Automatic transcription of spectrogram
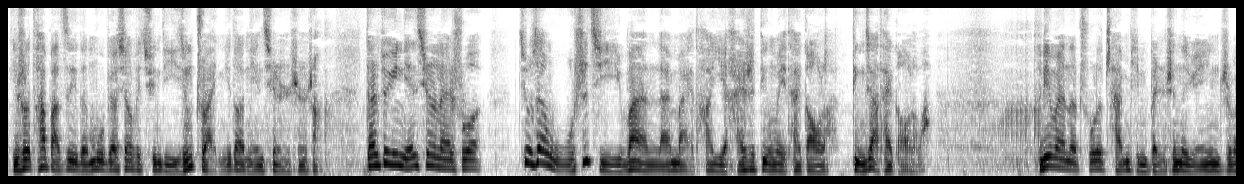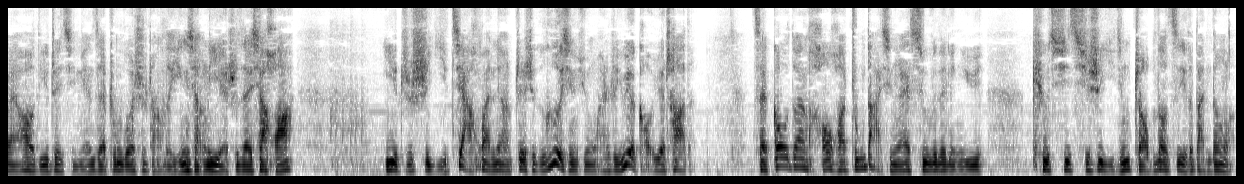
你说他把自己的目标消费群体已经转移到年轻人身上，但是对于年轻人来说，就算五十几万来买它，也还是定位太高了，定价太高了吧。另外呢，除了产品本身的原因之外，奥迪这几年在中国市场的影响力也是在下滑，一直是以价换量，这是个恶性循环，是越搞越差的。在高端豪华中大型 SUV 的领域，Q7 其实已经找不到自己的板凳了。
